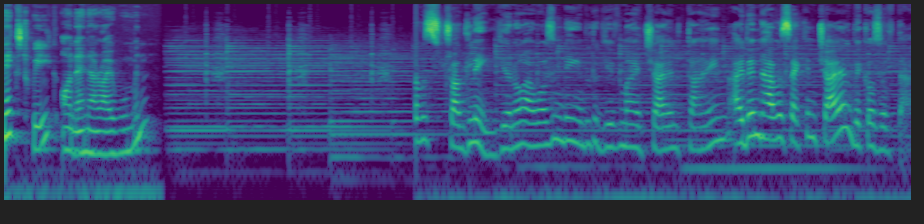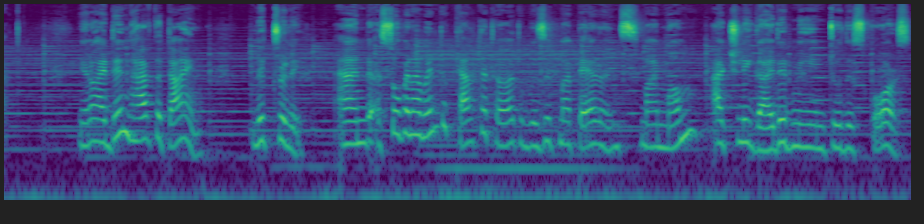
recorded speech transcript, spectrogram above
Next week on NRI Woman. I was struggling, you know, I wasn't being able to give my child time. I didn't have a second child because of that. You know, I didn't have the time, literally. And so when I went to Calcutta to visit my parents, my mom actually guided me into this course.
